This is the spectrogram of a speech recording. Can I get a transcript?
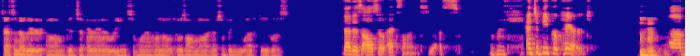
So that's another um, good tip. I remember reading somewhere. I don't know if it was online or something UF gave us. That is also excellent. Yes, mm-hmm. and to be prepared. Mm-hmm. Um,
